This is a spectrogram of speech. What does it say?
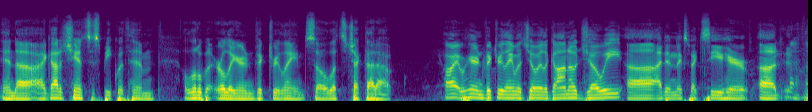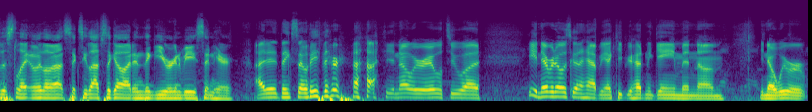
And uh, I got a chance to speak with him a little bit earlier in Victory Lane, so let's check that out. All right, we're here in Victory Lane with Joey Logano. Joey, uh, I didn't expect to see you here uh, this late, about 60 laps to go. I didn't think you were going to be sitting here. I didn't think so either. you know, we were able to. Uh, you never know what's going to happen. You got to keep your head in the game, and um, you know, we were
